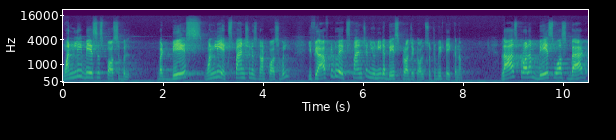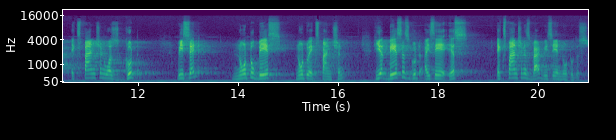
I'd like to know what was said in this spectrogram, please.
Only base is possible but base only expansion is not possible. If you have to do expansion you need a base project also to be taken up. Last problem base was bad expansion was good. We said no to base no to expansion here base is good i say yes. Expansion is bad we say no to this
